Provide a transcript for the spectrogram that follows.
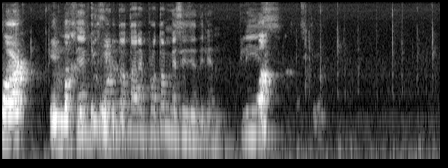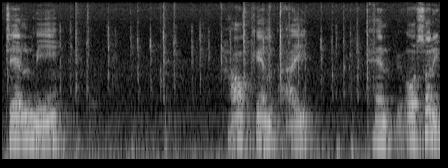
for inbox thank you for তো তারে প্রথম মেসেজে দিলেন। Please tell me how can I help you oh sorry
